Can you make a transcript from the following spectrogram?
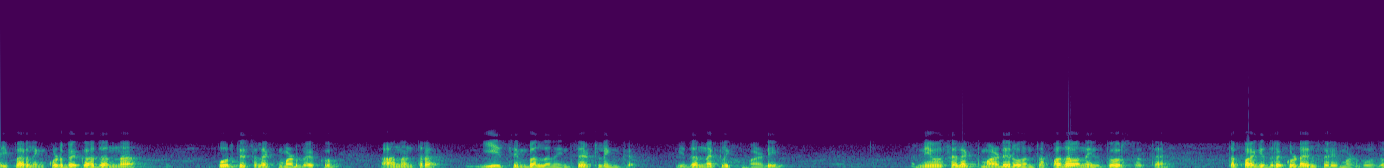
ಹೈಪರ್ ಲಿಂಕ್ ಕೊಡಬೇಕು ಅದನ್ನು ಪೂರ್ತಿ ಸೆಲೆಕ್ಟ್ ಮಾಡಬೇಕು. ಆನಂತರ ಈ ಸಿಂಬಲನ್ನು ಇನ್ಸರ್ಟ್ ಲಿಂಕ್ ಇದನ್ನು ಕ್ಲಿಕ್ ಮಾಡಿ. ನೀವು ಸೆಲೆಕ್ಟ್ ಮಾಡಿರುವಂಥ ಪದವನ್ನು ಇಲ್ಲಿ ತೋರಿಸುತ್ತೆ. ತಪ್ಪಾಗಿದ್ದರೆ ಕೂಡ ಇಲ್ಲಿ ಸರಿ ಮಾಡ್ಬೋದು.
